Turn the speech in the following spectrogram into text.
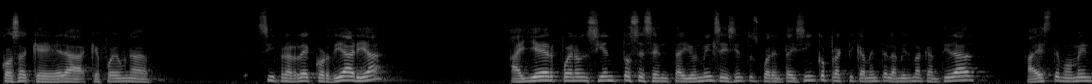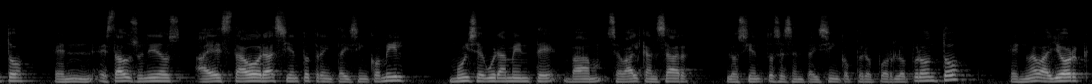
cosa que, era, que fue una cifra récord diaria. Ayer fueron 161.645, prácticamente la misma cantidad. A este momento en Estados Unidos a esta hora 135 mil, muy seguramente se va a alcanzar los 165, pero por lo pronto en Nueva York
